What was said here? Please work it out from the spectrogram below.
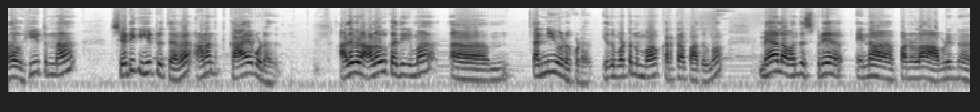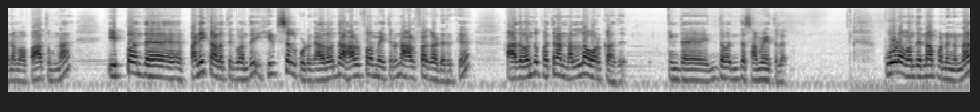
அதாவது ஹீட்டுன்னா செடிக்கு ஹீட்டு தேவை ஆனால் காயக்கூடாது. அதேமாதிரி அளவுக்கு அதிகமாக தண்ணியும் விடக்கூடாது. இது மட்டும் நம்ம கரெக்டாக பார்த்துக்கணும். மேலே வந்து ஸ்ப்ரே என்ன பண்ணலாம் அப்படின்னு நம்ம பார்த்தோம்னா இப்போ இந்த பனிக்காலத்துக்கு வந்து ஹிட்சல் கொடுங்க. அதில் வந்து ஆல்ஃபா மைத்திரன்னு ஆல்ஃபா கார்டு இருக்குது அது வந்து பார்த்தீங்கன்னா நல்லா ஒர்க் ஆகுது. இந்த இந்த இந்த சமயத்தில். கூட வந்து என்ன பண்ணுங்கன்னா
